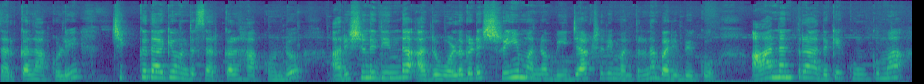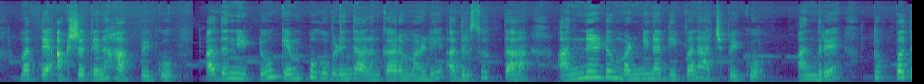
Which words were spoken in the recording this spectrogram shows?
ಸರ್ಕಲ್ ಹಾಕ್ಕೊಳ್ಳಿ ಚಿಕ್ಕದಾಗಿ ಒಂದು ಸರ್ಕಲ್ ಹಾಕ್ಕೊಂಡು ಅರಿಶಿಣದಿಂದ ಅದ್ರ ಒಳಗಡೆ ಶ್ರೀಮ್ ಅನ್ನೋ ಬೀಜಾಕ್ಷರಿ ಮಂತ್ರನ ಬರಿಬೇಕು. ಆ ನಂತರ ಅದಕ್ಕೆ ಕುಂಕುಮ ಮತ್ತು ಅಕ್ಷತೆನ ಹಾಕಬೇಕು. ಅದನ್ನಿಟ್ಟು ಕೆಂಪು ಹೂಗಳಿಂದ ಅಲಂಕಾರ ಮಾಡಿ ಅದ್ರ ಸುತ್ತ ಹನ್ನೆರಡು ಮಣ್ಣಿನ ದೀಪನ ಹಚ್ಚಬೇಕು ಅಂದರೆ ತುಪ್ಪದ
